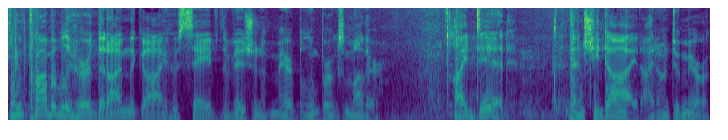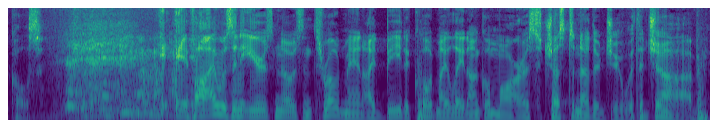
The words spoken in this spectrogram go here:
You've probably heard that I'm the guy who saved the vision of Mayor Bloomberg's mother. I did. Then she died. I don't do miracles. If I was an ears, nose, and throat man, I'd be, to quote my late Uncle Morris, just another Jew with a job.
